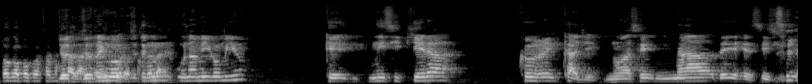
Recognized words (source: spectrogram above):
Poco a poco estamos Yo, yo tengo, yo tengo un, amigo mío que ni siquiera corre en calle, no hace nada de ejercicio. Sí,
